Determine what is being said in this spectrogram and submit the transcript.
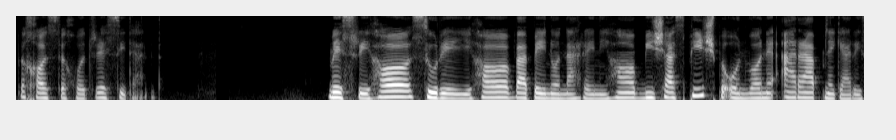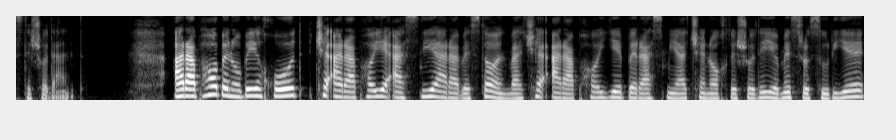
به خواست خود رسیدند. مصری ها، سوریی ها و بین ها بیش از پیش به عنوان عرب نگریسته شدند. عرب ها به نوبه خود چه عرب های اصلی عربستان و چه عرب های به رسمیت شناخته شده مصر و سوریه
